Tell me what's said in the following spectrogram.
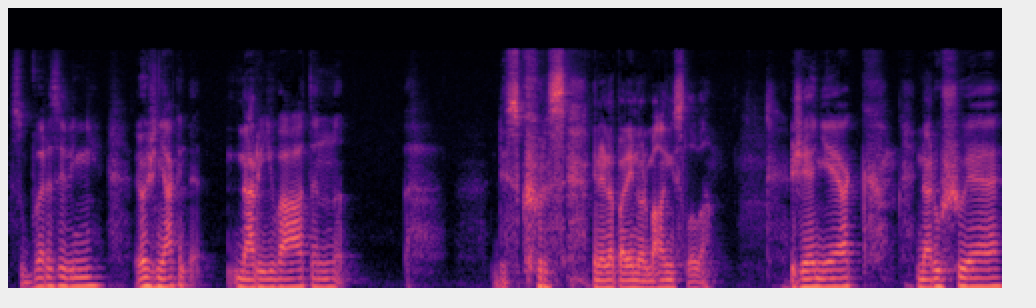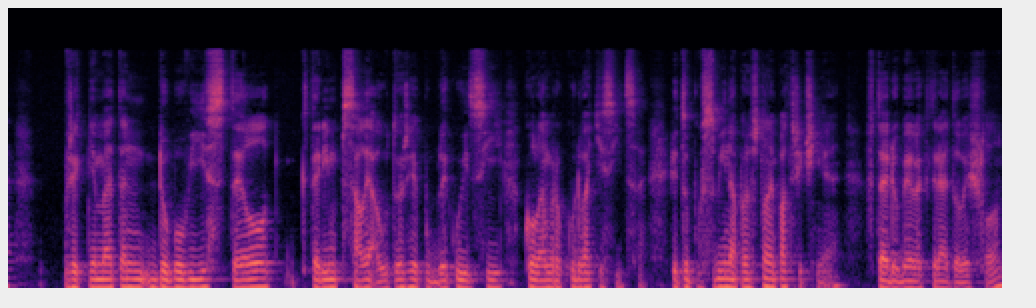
subverzivní, jož nějak narývá ten diskurs, mě nenapadají normální slova. Že nějak narušuje, řekněme, ten dobový styl, kterým psali autoři publikující kolem roku 2000. Že to působí naprosto nepatřičně v té době, ve které to vyšlo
